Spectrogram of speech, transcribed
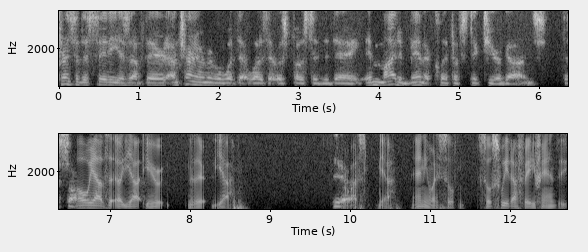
Prince of the City is up there. I'm trying to remember what that was that was posted today. It might have been a clip of "Stick to Your Guns," the song. oh yeah, the, yeah, you, there, yeah, it yeah, was, yeah. Anyway, so so Sweet FA fans you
